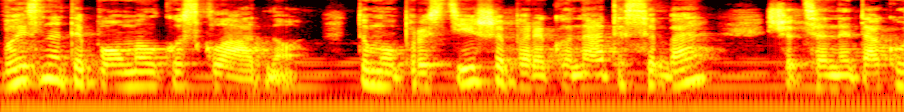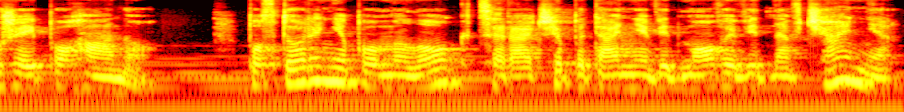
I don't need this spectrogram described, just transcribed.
визнати помилку складно, тому простіше переконати себе, що це не так уже й погано. Повторення помилок це радше питання відмови від навчання,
